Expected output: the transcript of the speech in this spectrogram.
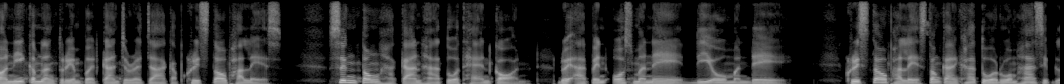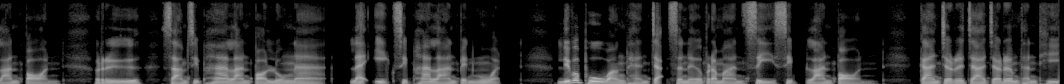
ตอนนี้กำลังเตรียมเปิดการเจรจากับคริสตัลพาเลสซึ่งต้องหาการหาตัวแทนก่อน โดยอาจเป็นโอสมาเน่ดิโอมันเดคริสตัลพาเลสต้องการค่าตัวรวม 50 ล้านปอนด์หรือ 35 ล้านปอนด์ล่วงหน้า และอีก 15 ล้านเป็นงวดลิเวอร์พูลวางแผนจะเสนอประมาณ 40 ล้านปอนด์การเจรจาจะเริ่มทันที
